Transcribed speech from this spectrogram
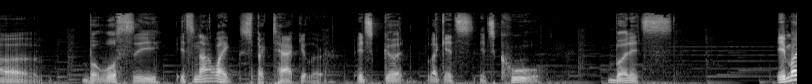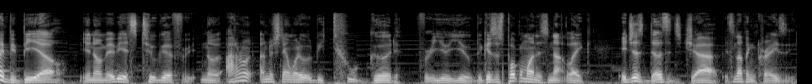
Uh, but we'll see. It's not like spectacular. It's good. Like it's it's cool, but it's it might be BL. You know, maybe it's too good for no. I don't understand why it would be too good for UU because this Pokemon is not like it just does its job. It's nothing crazy.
